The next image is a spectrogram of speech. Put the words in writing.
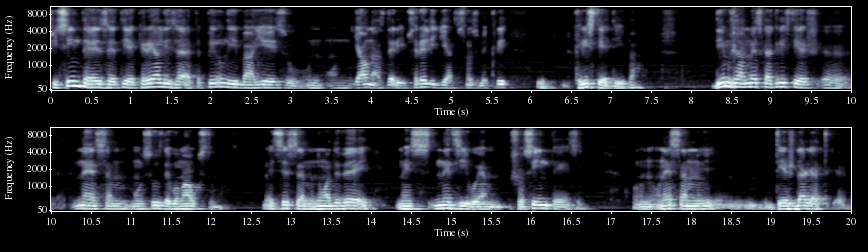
šī sintēze tiek realizēta pilnībā Jēzu un, un jaunās derības reliģijā, tas nozīmē kri, kristietībā. Diemžēl mēs kā kristieši eh, neesam mūsu uzdevuma augstumos. Mēs esam nodevēji, mēs nedzīvojam šo sintēzi. Un, un esam tieši tagad eh,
